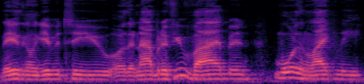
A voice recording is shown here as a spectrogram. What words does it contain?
they're either gonna give it to you or they're not. But if you vibing, more than likely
